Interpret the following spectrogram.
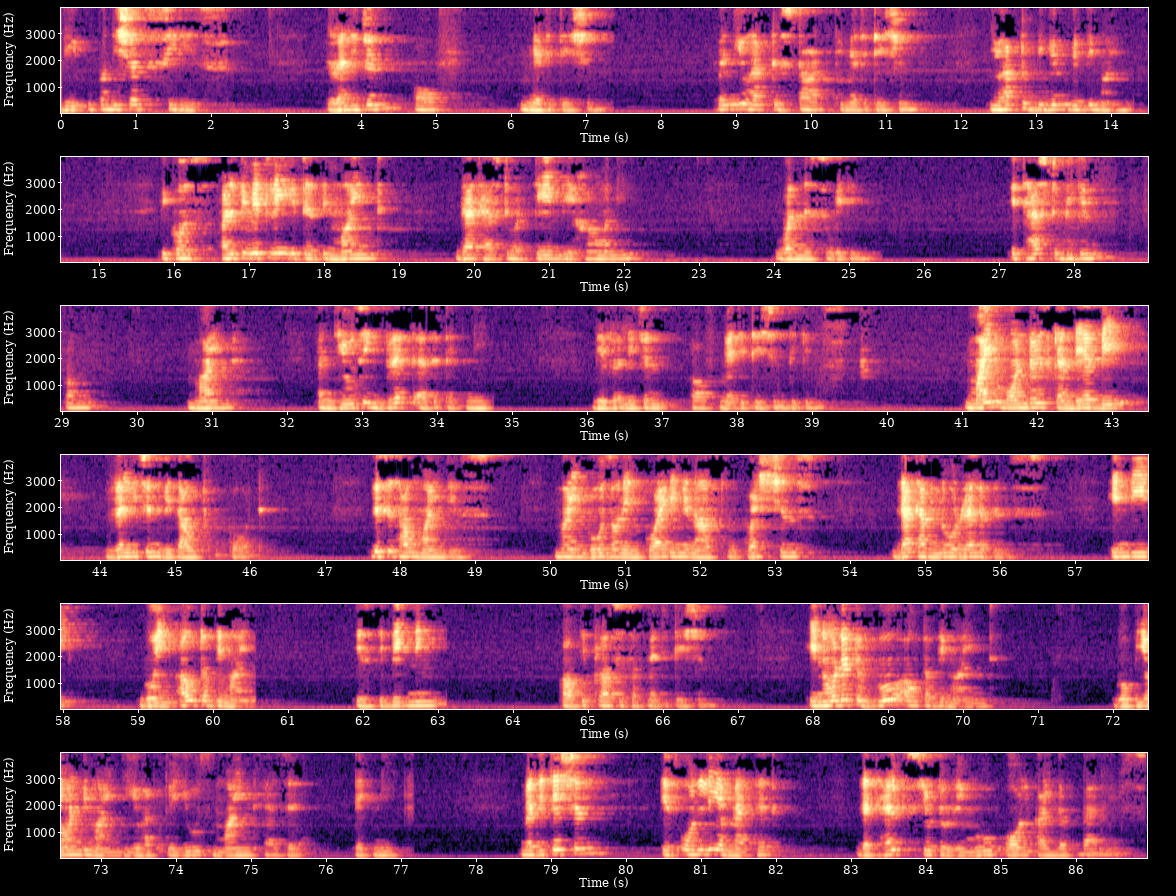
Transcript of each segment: the Upanishad series, Religion of Meditation. When you have to start the meditation, you have to begin with the mind because ultimately it is the mind that has to attain the harmony, oneness within. It has to begin from mind and using breath as a technique, the religion of meditation begins. Mind wanders, can there be religion without God? This is how mind is. Mind goes on inquiring and asking questions that have no relevance. Indeed, going out of the mind is the beginning of the process of meditation. In order to go out of the mind, go beyond the mind, you have to use mind as a technique. Meditation is only a method that helps you to remove all kind of barriers.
